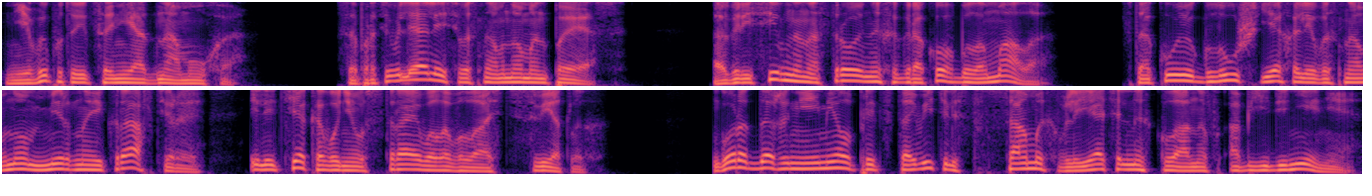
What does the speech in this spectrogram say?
не выпутается ни одна муха. Сопротивлялись в основном НПС. Агрессивно настроенных игроков было мало. В такую глушь ехали в основном мирные крафтеры или те, кого не устраивала власть светлых. Город даже не имел представительств самых влиятельных кланов объединения.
